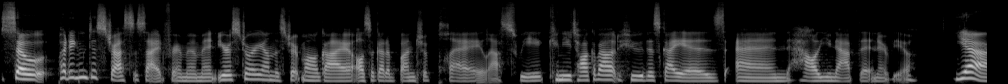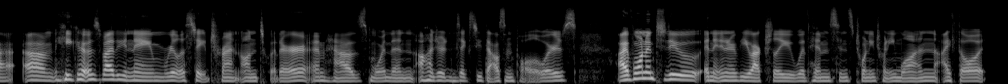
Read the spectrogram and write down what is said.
So, putting distress aside for a moment, your story on the strip mall guy also got a bunch of play last week. Can you talk about who this guy is and how you nabbed the interview? Yeah, um, he goes by the name Real Estate Trent on Twitter and has more than 160,000 followers. I've wanted to do an interview actually with him since 2021. I thought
